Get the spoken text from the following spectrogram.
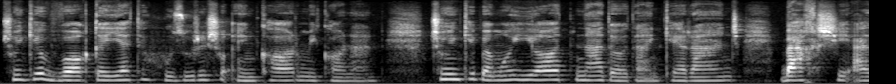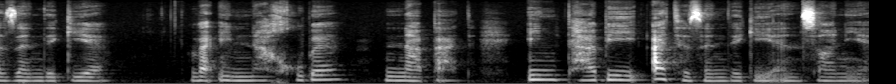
چون که واقعیت حضورش رو انکار می‌کنن. چون که به ما یاد ندادن که رنج بخشی از زندگیه و این نه خوبه نه بد. این طبیعت زندگی انسانیه.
